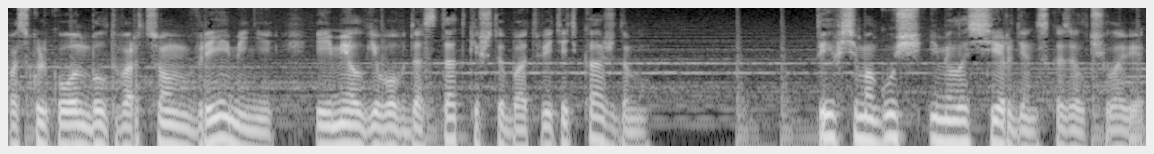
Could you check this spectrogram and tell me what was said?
поскольку он был творцом времени и имел его в достатке, чтобы ответить каждому. «Ты всемогущ и милосерден», — сказал человек.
